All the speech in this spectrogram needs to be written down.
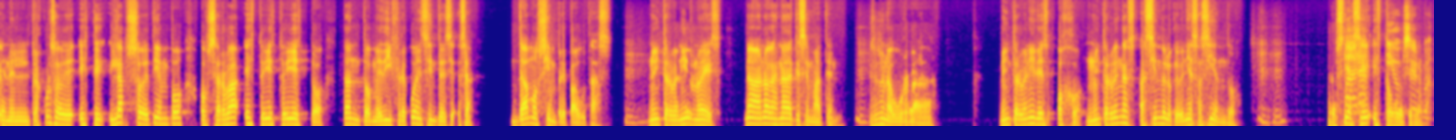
en, el, transcurso de este lapso de tiempo, observa esto y esto y esto. Tanto medí frecuencia, intensidad. O sea, damos siempre pautas. No intervenir no es, no, no hagas nada que se maten. Eso es una burrada. No intervenir es, ojo, no intervengas haciendo lo que venías haciendo. Pero sí hace esto. Y observa.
